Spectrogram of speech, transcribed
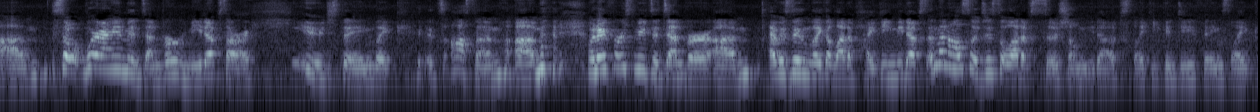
Um, so where I am in Denver, meetups are a huge thing. Like it's awesome. Um, when I first moved to Denver, um, I was in like a lot of hiking meetups, and then also just a lot of social meetups. Like you can do things like,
